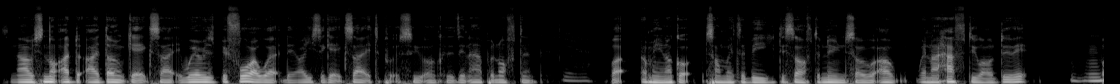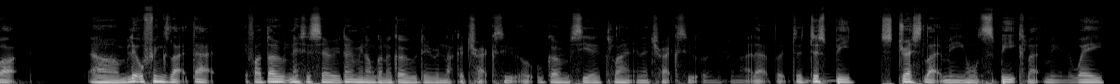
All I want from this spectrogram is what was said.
So now it's not. I, d- I don't get excited. Whereas before I worked there, I used to get excited to put a suit on because it didn't happen often. Yeah. But I mean, I got somewhere to be this afternoon, so I, when I have to, I'll do it. Mhm. But um, little things like that, if I don't necessarily, don't mean I'm gonna go there in like a tracksuit or, or go and see a client in a tracksuit or anything like that. But to just Mhm. be dressed like me or speak like me in the way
